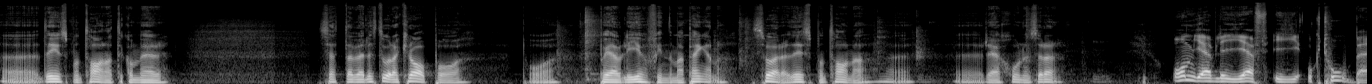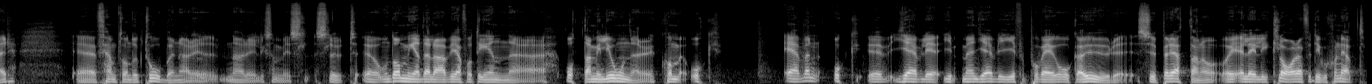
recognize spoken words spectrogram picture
Eh, det är ju spontant att det kommer sätta väldigt stora krav på, på, på Gävle IF att få in de här pengarna. Så är det, det är spontana eh, eh, reaktioner sådär. Om Gävle IF i oktober 15 oktober när det, när det liksom är slut. Om de meddelar att vi har fått in 8 miljoner och även och Gävle, men Gävle IF är på väg att åka ur superettan, eller är klara för division 1.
